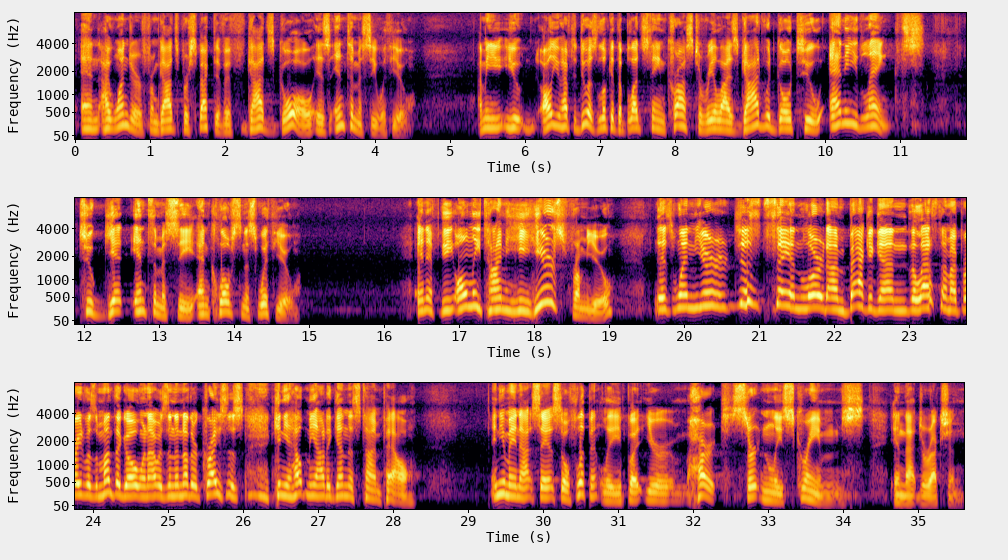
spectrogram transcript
And I wonder, from God's perspective, if God's goal is intimacy with you. I mean, you, all you have to do is look at the bloodstained cross to realize God would go to any lengths to get intimacy and closeness with you. And if the only time he hears from you is when you're just saying, Lord, I'm back again. The last time I prayed was a month ago when I was in another crisis. Can you help me out again this time, pal? And you may not say it so flippantly, but your heart certainly screams in that direction.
